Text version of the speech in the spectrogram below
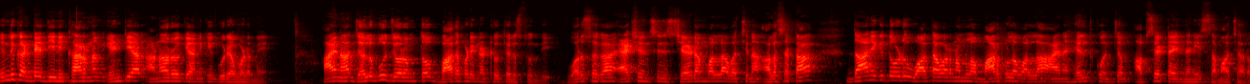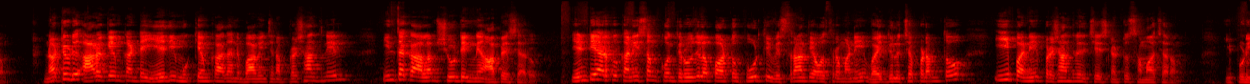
ఎందుకంటే దీని కారణం ఎన్టీఆర్ అనారోగ్యానికి గురవ్వడమే. ఆయన జలుబు జ్వరంతో బాధపడినట్లు తెలుస్తుంది. వరుసగా యాక్షన్ సీన్స్ చేయడం వల్ల వచ్చిన అలసట దానికి తోడు వాతావరణంలో మార్పుల వల్ల ఆయన హెల్త్ కొంచెం అప్సెట్ అయిందని సమాచారం. నటుడి ఆరోగ్యం కంటే ఏదీ ముఖ్యం కాదని భావించిన ప్రశాంత్ నీల్ ఇంతకాలం షూటింగ్ని ఆపేశారు. ఎన్టీఆర్కు కనీసం కొద్ది రోజుల పాటు పూర్తి విశ్రాంతి అవసరమని వైద్యులు చెప్పడంతో ఈ పని ప్రశాంత్ నీల్ చేసినట్టు సమాచారం. ఇప్పుడు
